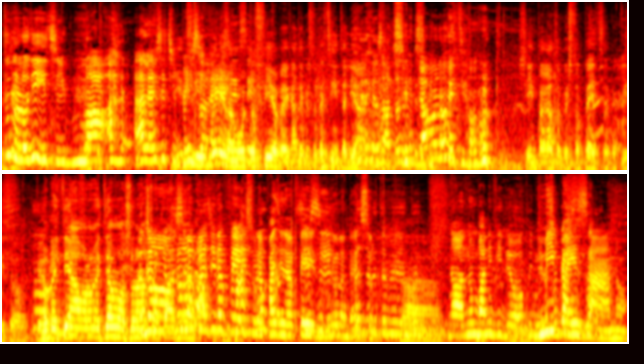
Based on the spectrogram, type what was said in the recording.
Tu non lo dici, ma Alessia ci penso lui era sì, molto sì. fiero perché canta questo pezzo in italiano. Esatto, se mettiamolo, mettiamo. Si è imparato questo pezzo, capito? Per Lo mettiamo, lo mettiamo sulla No, nostra no, pagina. sulla pagina Facebook. Ah, sulla pagina Sì, Facebook, sì, non adesso. Assolutamente. Ah. No, non vanno i video, quindi Mi. Paesano.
